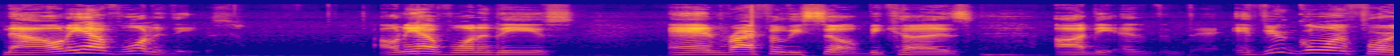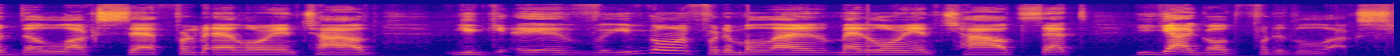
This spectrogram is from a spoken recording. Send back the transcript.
Now I only have one of these. I only have one of these, and rightfully so because uh, the if you're going for the deluxe set for Mandalorian Child, you if you're going for the Mandalorian Child set, you gotta go for the deluxe.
